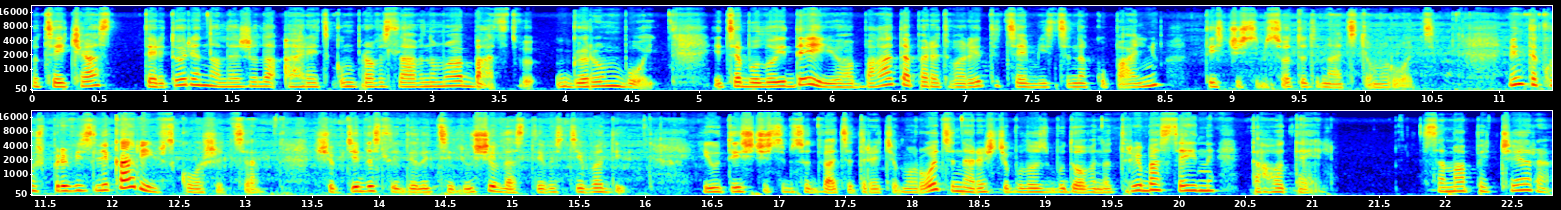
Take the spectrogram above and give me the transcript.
У цей час територія належала грецькому православному аббатству Громбой, і це було ідеєю аббата перетворити це місце на купальню в 1711 році. Він також привіз лікарів з Кошиця, щоб ті дослідили цілющі властивості води. І у 1723 році нарешті було збудовано три басейни та готель. Сама печера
